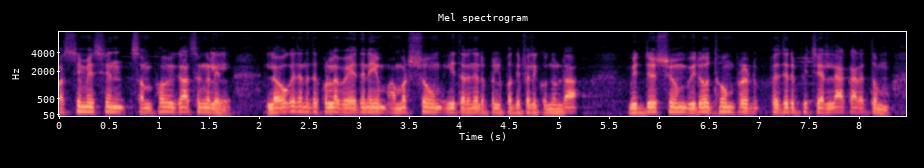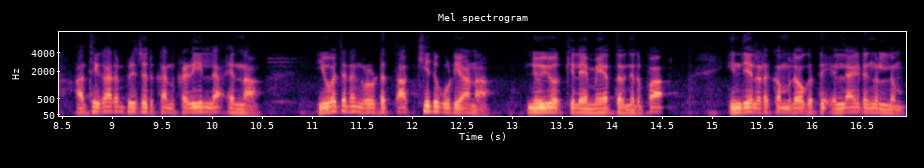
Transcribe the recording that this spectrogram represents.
പശ്ചിമേഷ്യൻ സംഭവവികാസങ്ങളിൽ ലോക ജനതയ്ക്കുള്ള വേദനയും അമർഷവും ഈ തെരഞ്ഞെടുപ്പിൽ പ്രതിഫലിക്കുന്നുണ്ട്. വിദ്വേഷവും വിരോധവും പ്രചരിപ്പിച്ച എല്ലാ കാലത്തും അധികാരം പിടിച്ചെടുക്കാൻ കഴിയില്ല എന്ന യുവജനങ്ങളുടെ താക്കീത് കൂടിയാണ് ന്യൂയോർക്കിലെ മേയർ തെരഞ്ഞെടുപ്പ്. ഇന്ത്യയിലടക്കം ലോകത്തെ എല്ലായിടങ്ങളിലും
